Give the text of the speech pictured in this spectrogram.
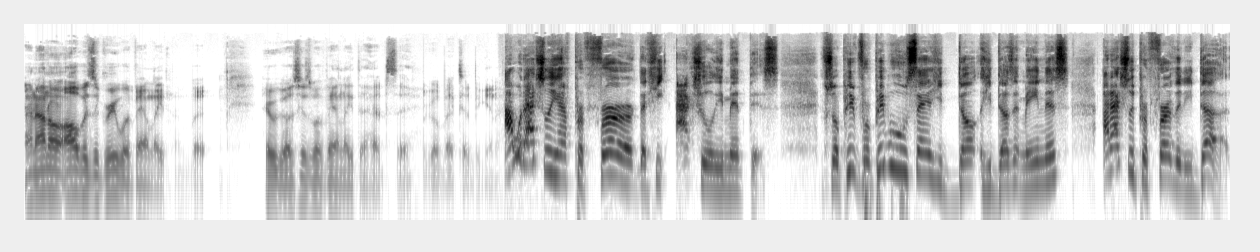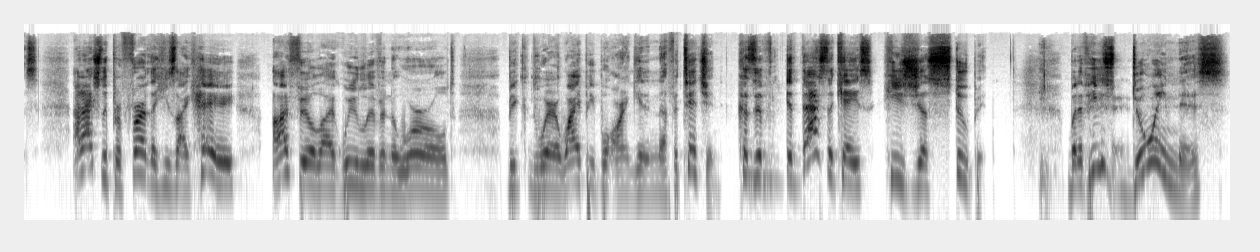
and I don't always agree with Van Lathan, but here we go. Here's what Van Lathan had to say. We'll go back to the beginning. I would actually have preferred that he actually meant this. So people, for people who saying he don't, he doesn't mean this, I'd actually prefer that he does. I'd actually prefer that he's like, hey, I feel like we live in a world be- where white people aren't getting enough attention. Because if if that's the case, he's just stupid. But if he's doing this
